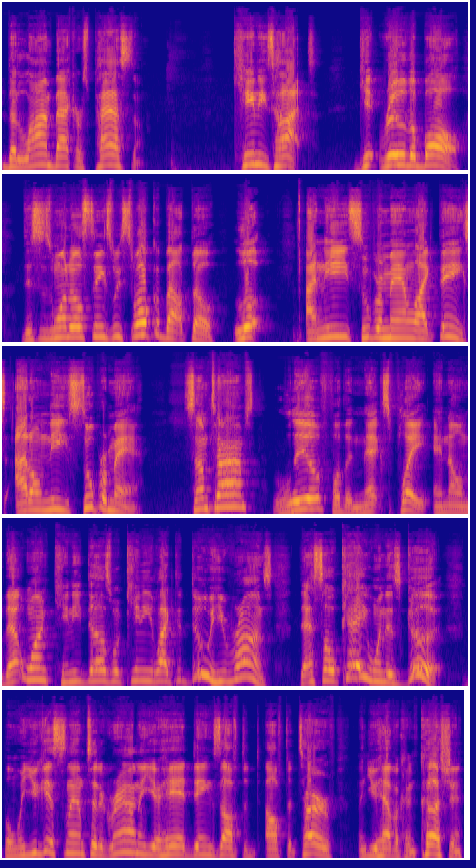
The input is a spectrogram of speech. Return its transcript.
the linebackers past him. Kenny's hot. Get rid of the ball. This is one of those things we spoke about, though. Look, I need Superman like things. I don't need Superman. Sometimes live for the next play. And on that one, Kenny does what Kenny like to do. He runs. That's okay when it's good. But when you get slammed to the ground and your head dings off the off the turf and you have a concussion,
